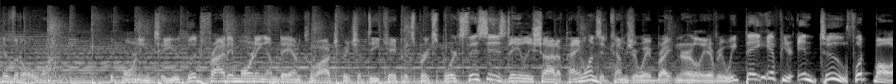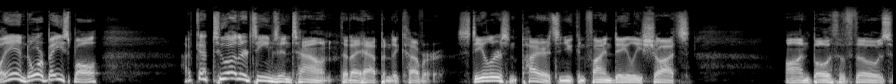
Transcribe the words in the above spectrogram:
pivotal one. Good morning to you. Good Friday morning. I'm Dejan Kovacevic of DK Pittsburgh Sports. This is Daily Shot of Penguins. It comes your way bright and early every weekday. If you're into football and or baseball, I've got two other teams in town that I happen to cover. Steelers and Pirates, and you can find daily shots on both of those.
